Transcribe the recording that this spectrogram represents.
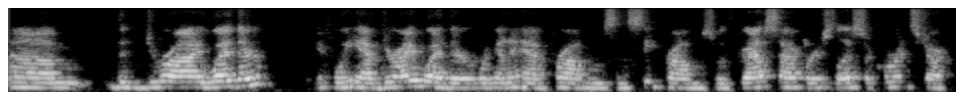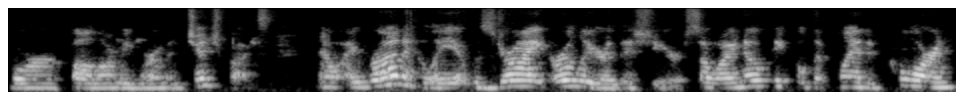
um, the dry weather, if we have dry weather, we're going to have problems and see problems with grasshoppers, lesser cornstalk borer, fall armyworm, and chinch bugs. Now, ironically, it was dry earlier this year, so I know people that planted corn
